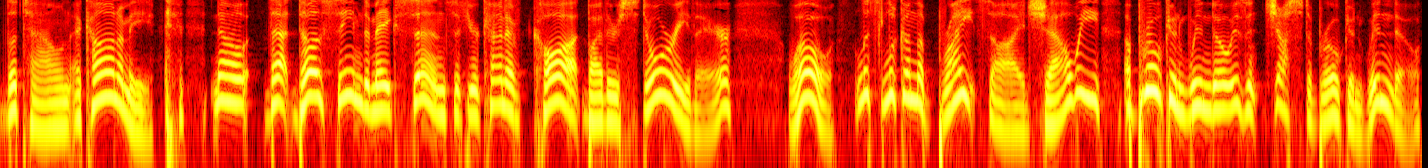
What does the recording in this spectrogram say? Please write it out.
the town economy. now, that does seem to make sense if you're kind of caught by their story there. Whoa, let's look on the bright side, shall we? A broken window isn't just a broken window.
